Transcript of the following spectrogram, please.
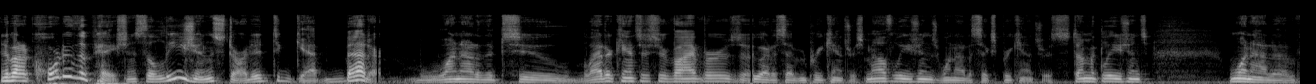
In about a quarter of the patients, the lesions started to get better. One out of the two bladder cancer survivors, uh, two out of seven precancerous mouth lesions, one out of six precancerous stomach lesions, one out of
